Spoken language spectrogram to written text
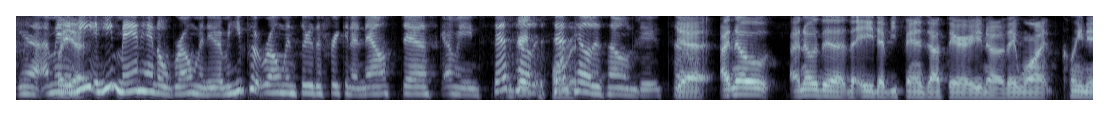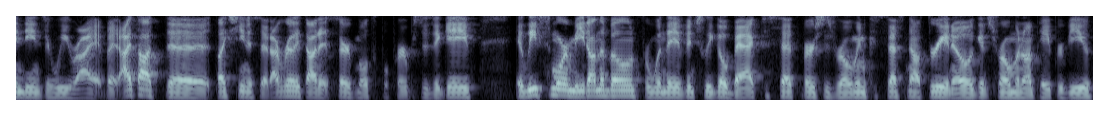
Yeah, I mean, yeah. he he manhandled Roman, dude. I mean, he put Roman through the freaking announce desk. I mean, Seth held Seth held his own, dude. So Yeah, I know. I know the the AEW fans out there. You know, they want clean endings or we riot. But I thought the like Sheena said, I really thought it served multiple purposes. It gave it leaves some more meat on the bone for when they eventually go back to Seth versus Roman because Seth's now three and zero against Roman on pay per view.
